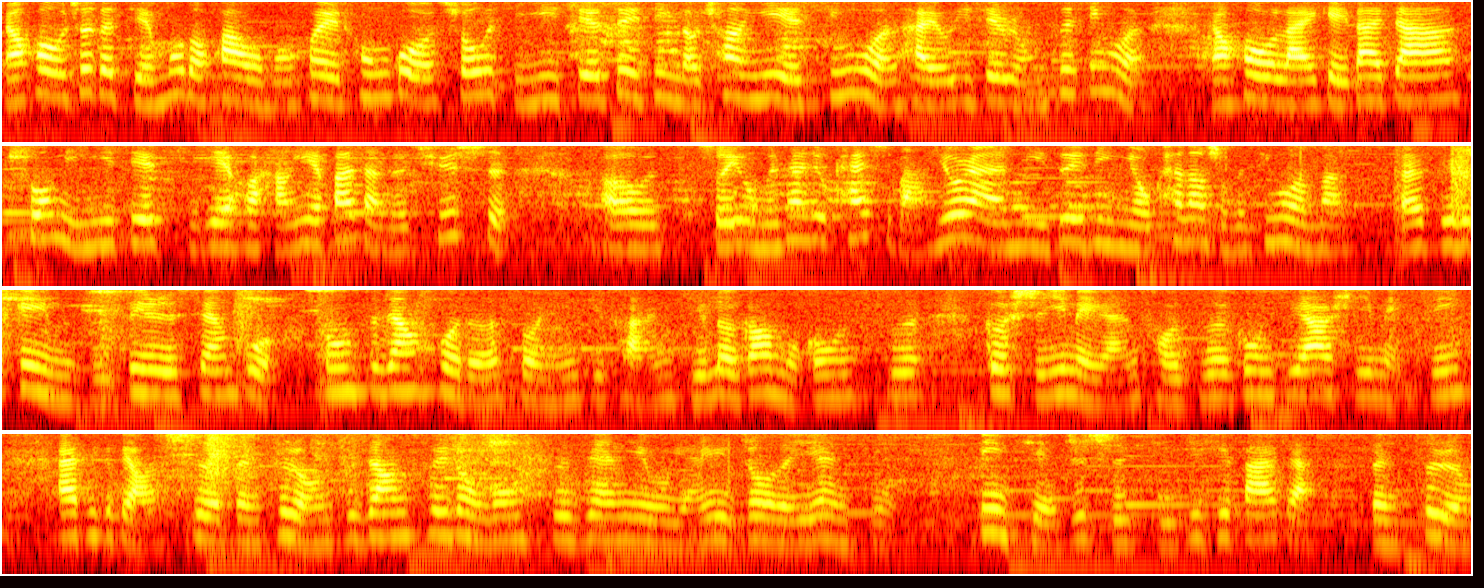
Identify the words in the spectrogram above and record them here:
然后这个节目的话，我们会通过收集一些最近的创业新闻，还有一些融资新闻，然后来给大家说明一些企业和行业发展的趋势。呃，所以我们现在就开始吧。悠然，你最近有看到什么新闻吗？Epic Games 近日宣布，公司将获得索尼集团及乐高母公司各十亿美元投资，共计二十亿美金。Epic 表示，本次融资将推动公司建立元宇宙的愿景，并且支持其继续发展。本次融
